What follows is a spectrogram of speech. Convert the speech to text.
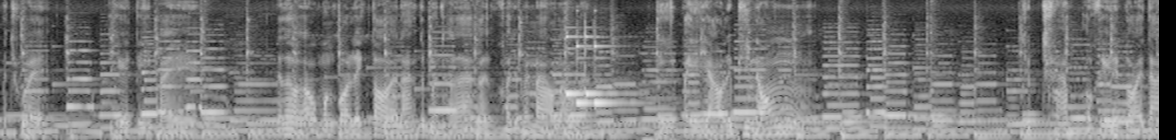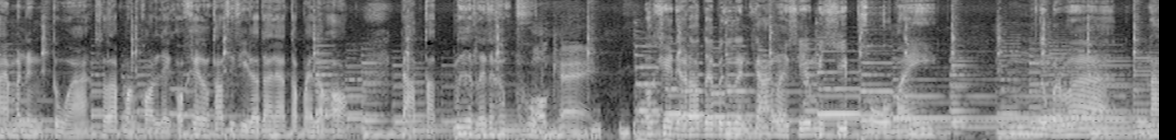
มาช่วยโอเคตีไป แล้วเราเอามังกรเล็กต่อนะดูเหมือนทาร่าเขาเขาจะไม่มาเอาเรานะนี่ไปยาวเลยพี่น้องชึบชับโอเคเรียบร้อยได้มาหนึ่งตัวสำหรับมังกรเล็ก โอเครองเท้าสีสีเราได้แล้วต่อไปเราออก ดาบตัดเลือดเลยนะครับผม Okay. โอเค เดี๋ยวเราเดินไปดูเลนกลางหน่อยซิว่ามีคลิปโผล่ไหมอืมดูเหมือนว่านา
